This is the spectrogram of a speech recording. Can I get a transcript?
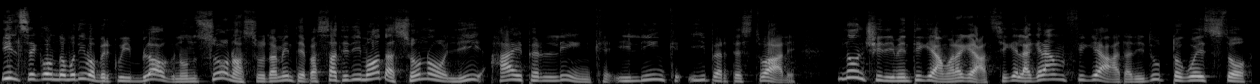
Il secondo motivo per cui i blog non sono assolutamente passati di moda sono gli hyperlink, i link ipertestuali. Non ci dimentichiamo, ragazzi, che la gran figata di tutto questo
